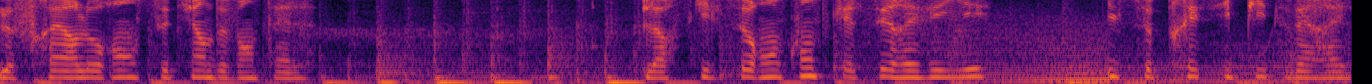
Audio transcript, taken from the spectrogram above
Le frère Laurent se tient devant elle. Lorsqu'il se rend compte qu'elle s'est réveillée, il se précipite vers elle.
